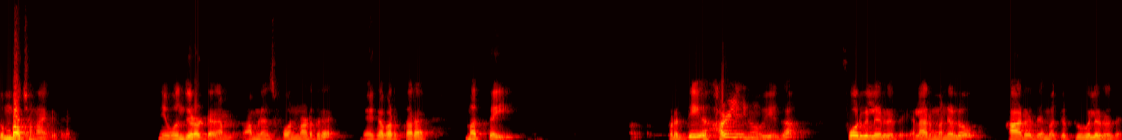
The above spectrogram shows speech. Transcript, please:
ತುಂಬಾ ಚೆನ್ನಾಗಿದೆ. ನೀವು ಒಂದಿರೋ ಆಂಬುಲೆನ್ಸ್ ಫೋನ್ ಮಾಡಿದ್ರೆ ಬೇಗ ಬರ್ತಾರೆ. ಮತ್ತೆ ಪ್ರತಿ ಹಳ್ಳಿನೂ ಈಗ ಫೋರ್ ವೀಲರ್ ಇದೆ. ಎಲ್ಲರ ಮನೇಲೂ ಕಾರ್ ಇದೆ ಮತ್ತು ಟೂ ವೀಲರ್ ಇದೆ.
